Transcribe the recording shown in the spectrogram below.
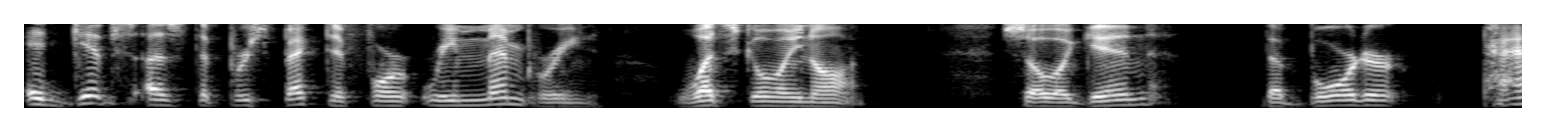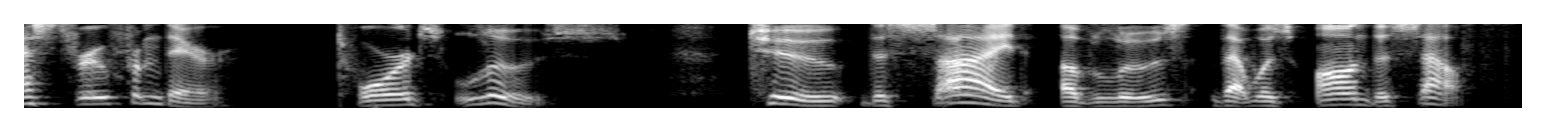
It gives us the perspective for remembering what's going on. So again, the border passed through from there towards Luz to the side of Luz that was on the south.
